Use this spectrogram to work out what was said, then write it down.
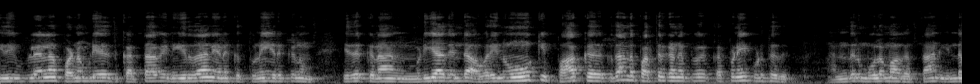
இது இப்படிலாம் பண்ண முடியாது கர்த்தாவே நீர் தான் எனக்கு துணை இருக்கணும் இதற்கு நான் முடியாது என்று அவரை நோக்கி பார்க்கறதுக்கு தான் அந்த பத்திர கணப்பு கற்பனையை கொடுத்தது. அந்த மூலமாகத்தான் இந்த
